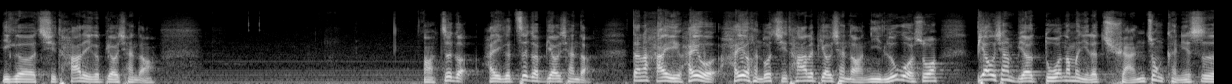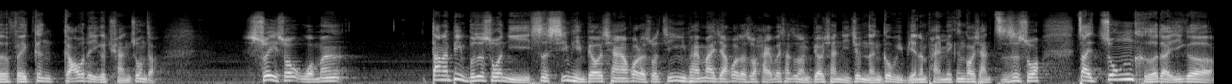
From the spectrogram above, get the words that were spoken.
一个其他的一个标签的啊，啊，这个还有一个这个标签的，当然还有还有还有很多其他的标签的。你如果说标签比较多，那么你的权重肯定是会更高的一个权重的。所以说我们。当然，并不是说你是新品标签，或者说精益牌卖家，或者说海外仓这种标签，你就能够比别人排名更高强。只是说，在综合的一个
